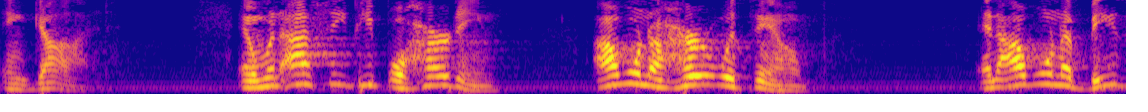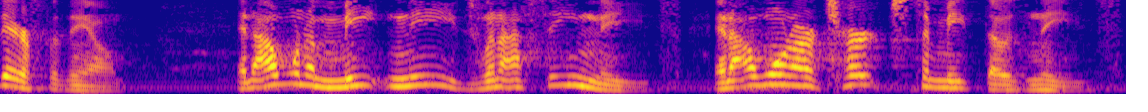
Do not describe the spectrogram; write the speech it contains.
and God. And when I see people hurting, I want to hurt with them. And I want to be there for them. And I want to meet needs when I see needs. And I want our church to meet those needs.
